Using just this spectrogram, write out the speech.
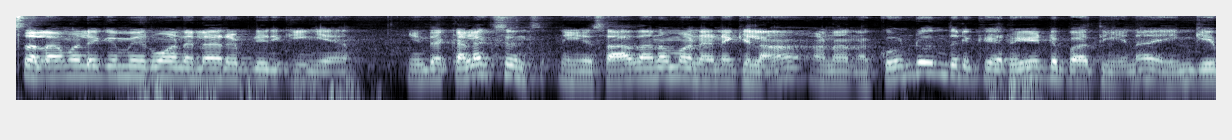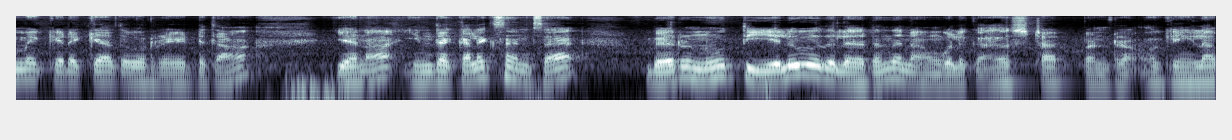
அஸ்ஸலாமு அலைக்கும் மீர்வான் எல்லோரும் எப்படி இருக்கீங்க? இந்த கலெக்ஷன்ஸ் நீங்கள் சாதாரணமாக நினைக்கலாம். ஆனால் நான் கொண்டு வந்திருக்க ரேட்டு பார்த்தீங்கன்னா எங்கேயுமே கிடைக்காத ஒரு ரேட்டு தான். ஏன்னா இந்த கலெக்ஷன்ஸை வெறும் நூற்றி எழுபதுலேருந்து நான் உங்களுக்காக ஸ்டார்ட் பண்ணுறேன் ஓகேங்களா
